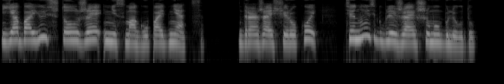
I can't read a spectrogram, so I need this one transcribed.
я боюсь, что уже не смогу подняться. Дрожащей рукой тянусь к ближайшему блюду.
